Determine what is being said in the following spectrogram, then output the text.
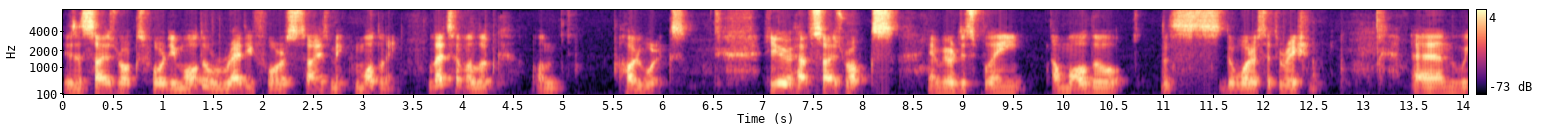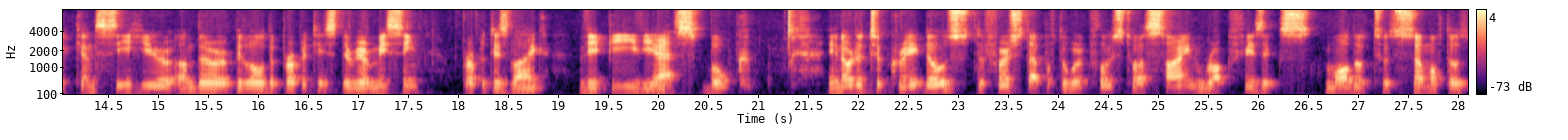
is a SeisRoX 4D model ready for seismic modeling. Let's have a look on how it works. Here you have SeisRoX, and we are displaying a model, this, the water saturation. And we can see here under below the properties that we are missing properties like VP, VS, bulk. In order to create those, the first step of the workflow is to assign rock physics model to some of those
